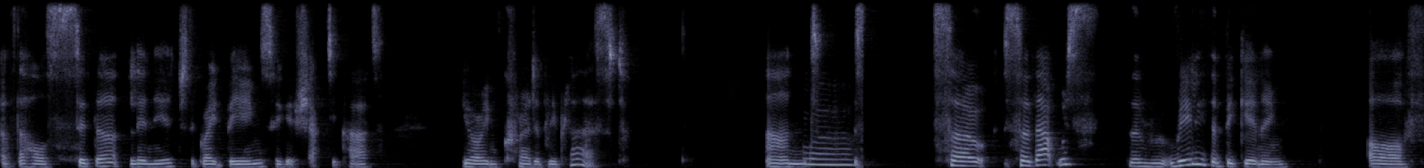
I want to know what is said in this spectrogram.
of the whole Siddha lineage, the great beings who give Shaktipat. You're incredibly blessed." And wow. so so that was the really the beginning of,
